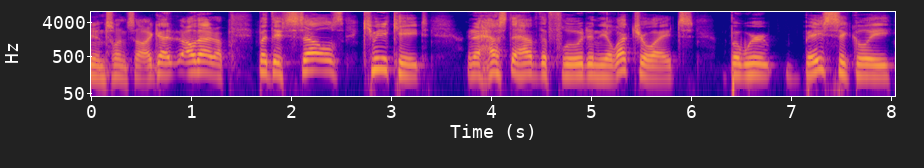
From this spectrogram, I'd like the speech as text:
insulin cell. I got all that up. But the cells communicate and it has to have the fluid and the electrolytes. But we're basically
